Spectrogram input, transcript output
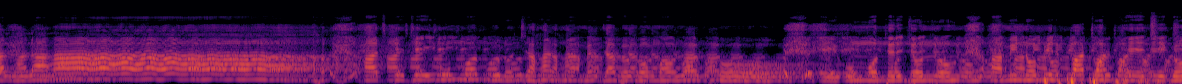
আল্লাহ! আজকে যেই উম্মতগুলো জাহান নামে যাবে গো মাওলা গো, এই উম্মতের জন্য আমি নবীর পাথর খেয়েছি গো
